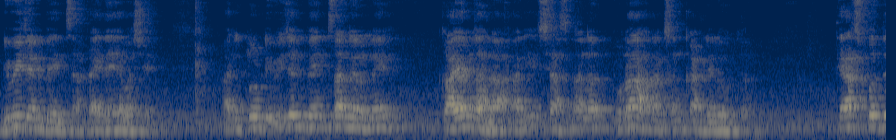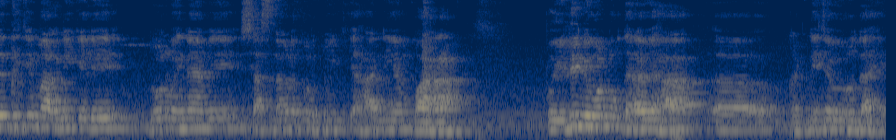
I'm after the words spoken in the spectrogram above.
डिव्हिजन बेंचचा कायद्याच्या भाषेत. आणि तो डिव्हिजन बेंचचा निर्णय कायम झाला आणि शासनानं पुन्हा आरक्षण काढलेलं होतं. त्याच पद्धतीची मागणी केली. दोन महिने आम्ही शासनाकडे करतोय की हा नियम बारा. पहिली निवडणूक धरावी हा घटनेच्या विरोध आहे.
